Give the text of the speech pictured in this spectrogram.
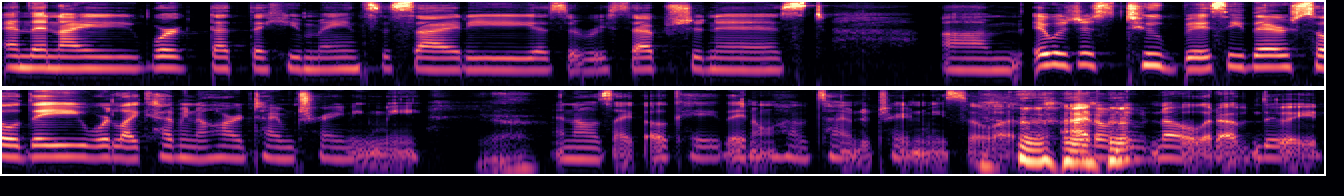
and then I worked at the Humane Society as a receptionist. Um, it was just too busy there, so they were like having a hard time training me. Yeah. And I was like, okay, they don't have time to train me, so I, I don't even know what I'm doing.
